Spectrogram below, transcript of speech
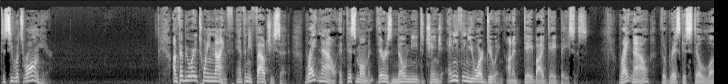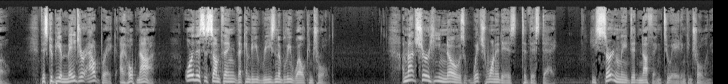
to see what's wrong here. On February 29th, Anthony Fauci said, Right now, at this moment, there is no need to change anything you are doing on a day by day basis. Right now, the risk is still low. This could be a major outbreak. I hope not. Or this is something that can be reasonably well controlled. I'm not sure he knows which one it is to this day. He certainly did nothing to aid in controlling it.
